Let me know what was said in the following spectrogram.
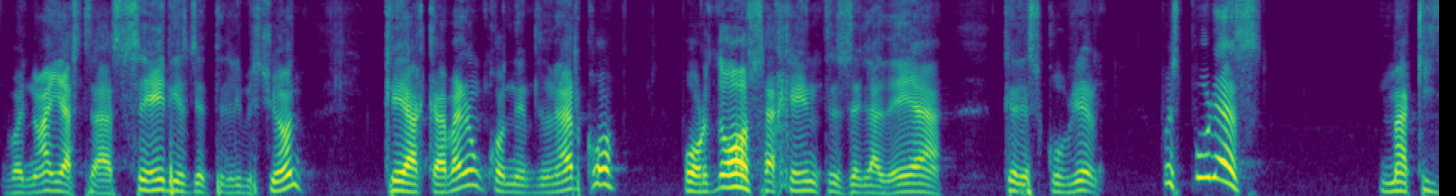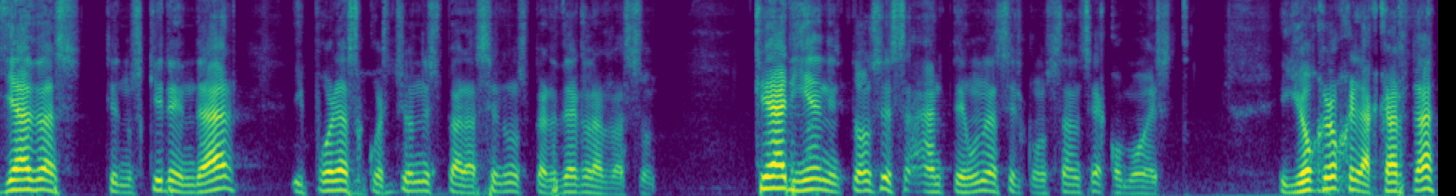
bueno, hay hasta series de televisión que acabaron con el narco por dos agentes de la DEA que descubrieron, pues puras maquilladas que nos quieren dar y puras cuestiones para hacernos perder la razón. ¿Qué harían entonces ante una circunstancia como esta? Y yo creo que la carta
